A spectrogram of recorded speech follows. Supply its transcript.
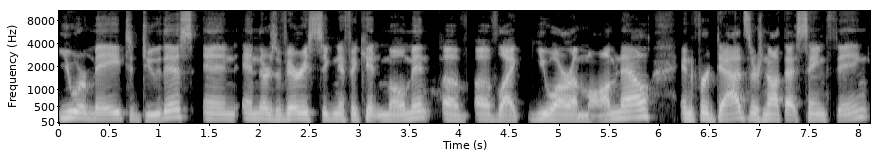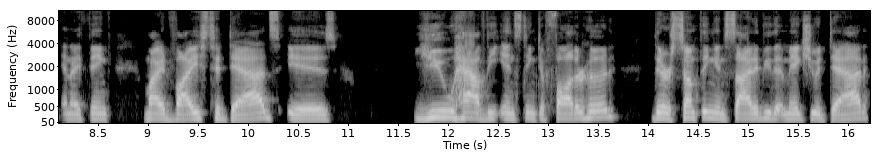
you were made to do this. And and there's a very significant moment of of like you are a mom now. And for dads there's not that same thing. And i think my advice to dads is you have the instinct of fatherhood. There's something inside of you that makes you a dad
